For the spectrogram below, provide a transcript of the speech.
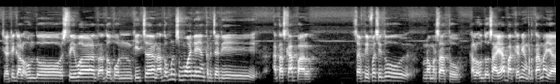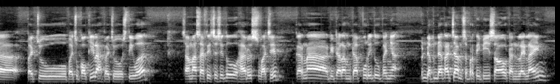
Jadi kalau untuk steward ataupun kitchen ataupun semuanya yang kerja di atas kapal, safety first itu nomor satu. Kalau untuk saya pakaian yang pertama ya baju baju koki lah, baju steward sama safety shoes itu harus wajib karena di dalam dapur itu banyak benda-benda tajam seperti pisau dan lain-lain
